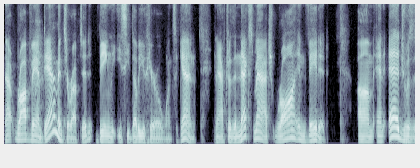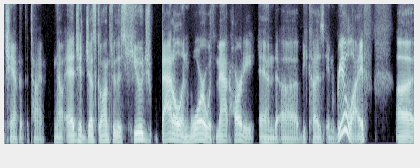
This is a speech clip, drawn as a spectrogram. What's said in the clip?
now, Rob Van Dam interrupted, being the ECW hero once again, and after the next match, Raw invaded. Um, and Edge was the champ at the time. Now, Edge had just gone through this huge battle and war with Matt Hardy, and uh, because in real life, uh,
